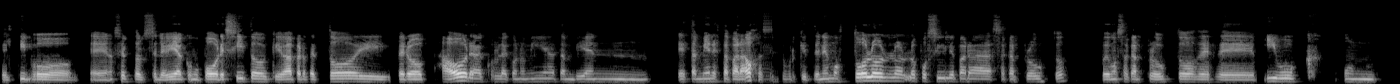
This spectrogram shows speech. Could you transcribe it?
el tipo, eh, ¿no es cierto?, se le veía como pobrecito que va a perder todo, y, pero ahora con la economía también, es también esta paradoja, ¿cierto? porque tenemos todo lo, lo, posible para sacar productos, podemos sacar productos desde ebook, un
